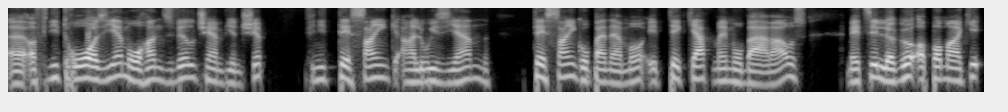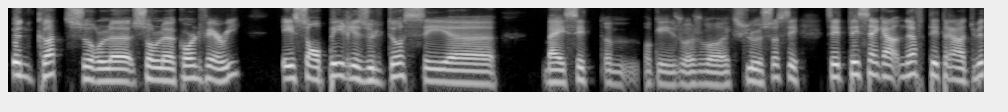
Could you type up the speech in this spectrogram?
Euh, a fini troisième au Huntsville Championship, fini T5 en Louisiane, T5 au Panama et T4 même au Bahamas. Mais tu sais, le gars n'a pas manqué une cote sur le, sur le Corn Ferry et son pire résultat, c'est. euh, ben, c'est. hum, OK, je, vais- je vais exclure ça. C'est tu sais, T59, T38,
